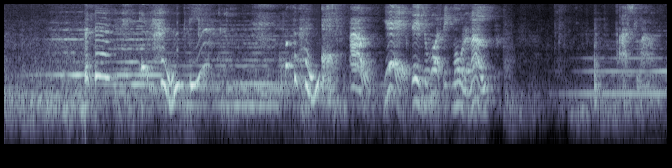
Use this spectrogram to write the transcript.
But there is hope, dear. Lots of hope. Oh, yeah, there's a white bit more than hope. Aslan is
